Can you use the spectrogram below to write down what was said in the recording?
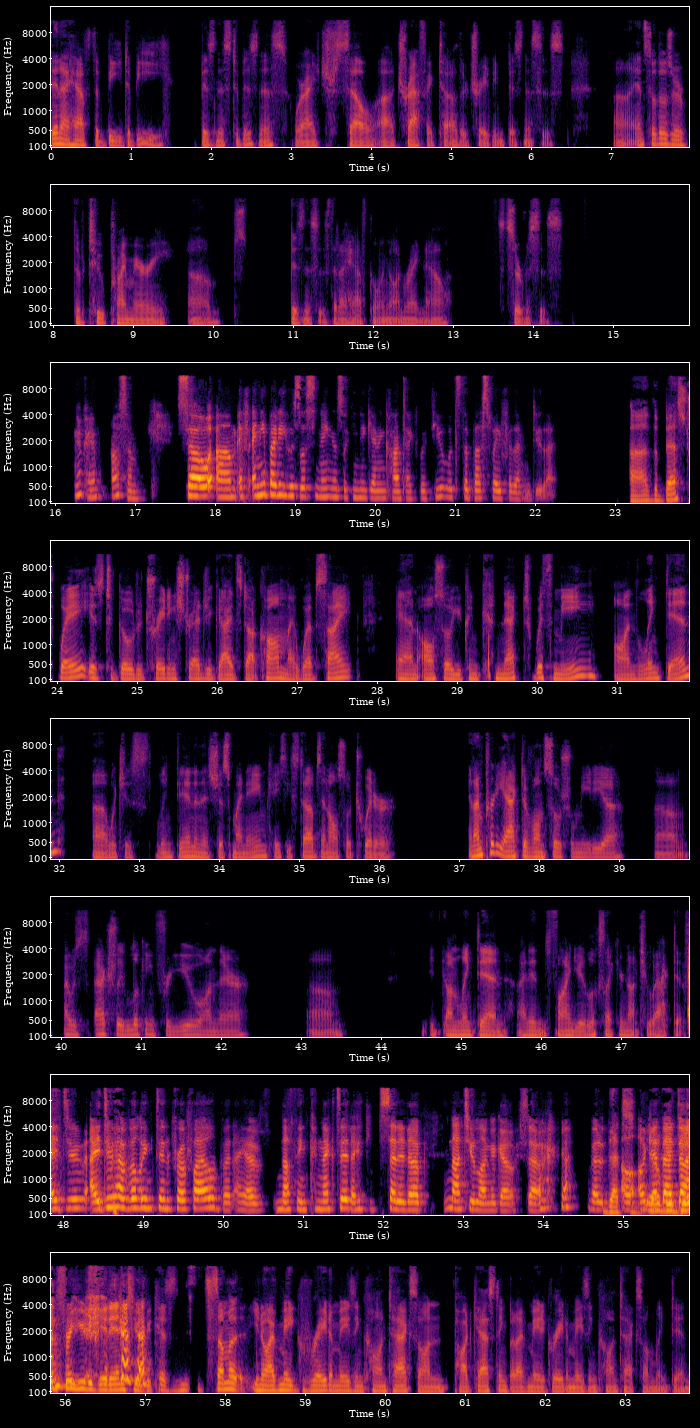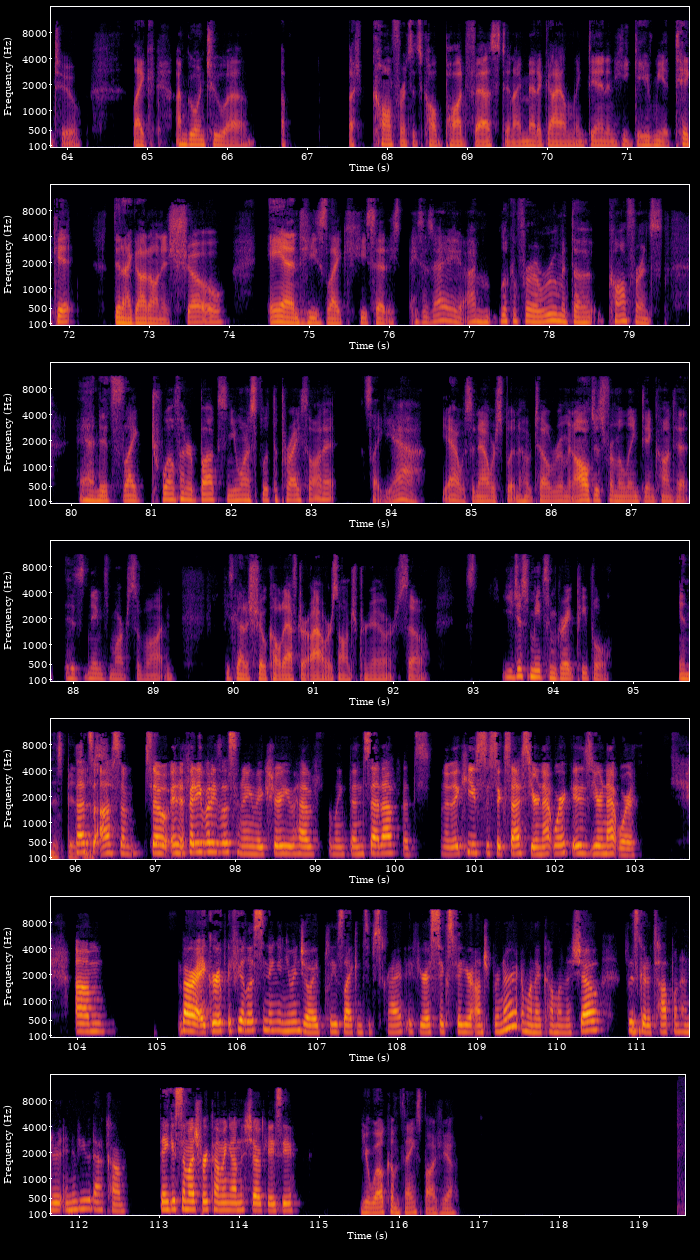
Then I have the B2B, business to business, where I tr- sell uh, traffic to other trading businesses. Uh, and so those are the two primary um, businesses that I have going on right now, services. Okay, awesome. So, um, if anybody who's listening is looking to get in contact with you, what's the best way for them to do that? Uh, the best way is to go to tradingstrategyguides.com, my website. And also, you can connect with me on LinkedIn, uh, which is LinkedIn, and it's just my name, Casey Stubbs, and also Twitter. And I'm pretty active on social media. Um, I was actually looking for you on there. Um, on LinkedIn. I didn't find you. It looks like you're not too active. I do. I do have a LinkedIn profile, but I have nothing connected. I set it up not too long ago, so but that's I'll, I'll get that be done good for you to get into because some of you know I've made great, amazing contacts on podcasting, but I've made a great, amazing contacts on LinkedIn too. Like I'm going to a a, conference. It's called Podfest, and I met a guy on LinkedIn, and he gave me a ticket. Then I got on his show and he's like he said he says hey i'm looking for a room at the conference and it's like 1200 bucks and you want to split the price on it it's like yeah yeah so now we're splitting a hotel room and all just from a linkedin content his name's mark savant and he's got a show called after hours entrepreneur so you just meet some great people in this business That's awesome. So, if anybody's listening, make sure you have LinkedIn set up. That's one of the keys to success. Your network is your net worth. Um, all right, group, if you're listening and you enjoyed, please like and subscribe. If you're a six figure entrepreneur and want to come on the show, please go to top100interview.com. Thank you so much for coming on the show, Casey. you're welcome thanks Bajia.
